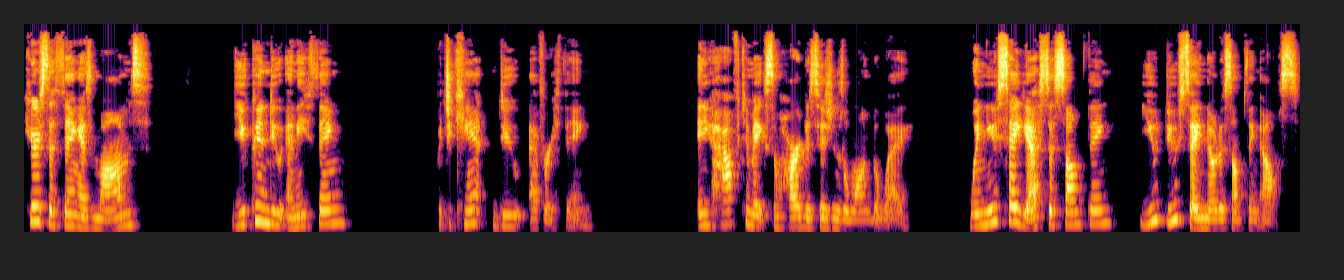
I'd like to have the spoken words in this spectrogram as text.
Here's the thing as moms, you can do anything, but you can't do everything. And you have to make some hard decisions along the way. When you say yes to something, you do say no to something else.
